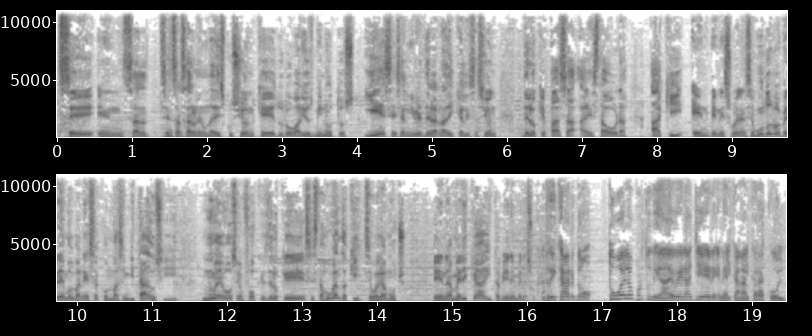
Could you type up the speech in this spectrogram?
se, ensalzaron en una discusión que duró varios minutos y ese es el nivel de la radicalización de lo que pasa a esta hora aquí en Venezuela. En segundos volveremos, Vanessa, con más invitados y nuevos enfoques de lo que se está jugando aquí. Se juega mucho en América y también en Venezuela. Ricardo, tuve la oportunidad de ver ayer en el canal Caracol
